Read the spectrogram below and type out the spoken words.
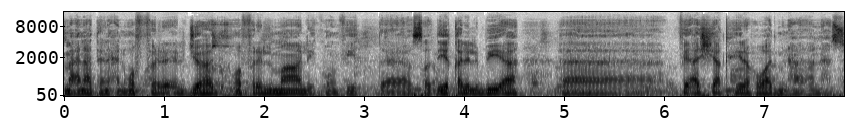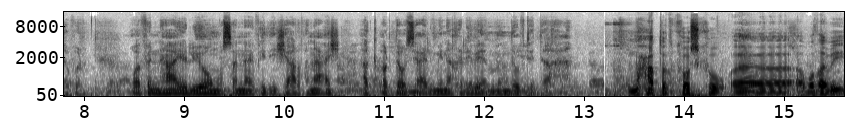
معناته نحن نوفر الجهد نوفر المال يكون في صديقة للبيئة في أشياء كثيرة فوائد منها عنها السفن. وفي النهاية اليوم وصلنا في شهر 12 أكبر توسعة لميناء خليفين منذ افتتاحها محطة كوسكو أبو ظبي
